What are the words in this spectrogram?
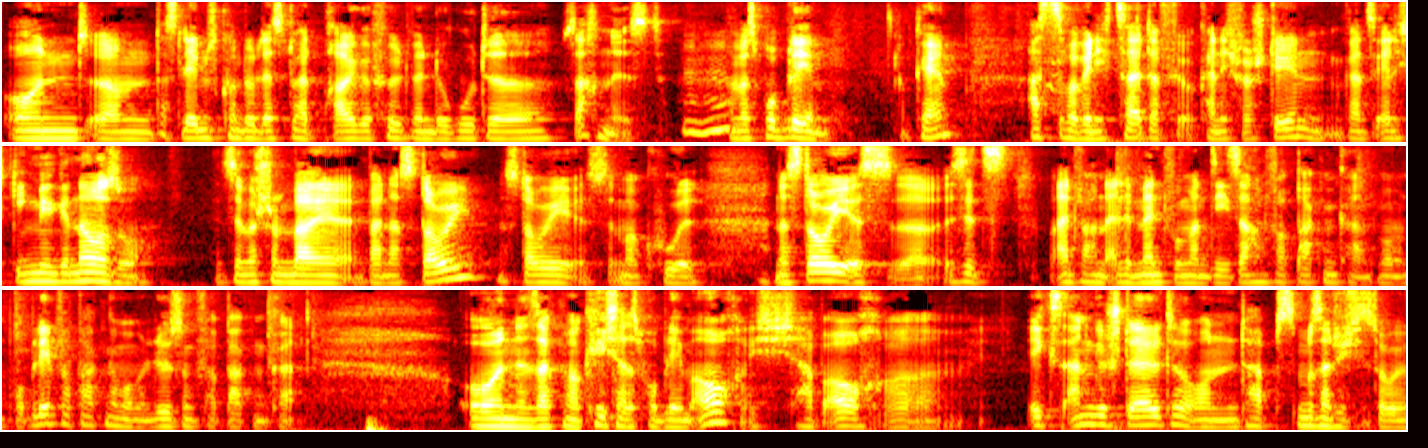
Und ähm, das Lebenskonto lässt du halt prall gefüllt, wenn du gute Sachen isst. Mhm. Haben wir das Problem. Okay? Hast aber wenig Zeit dafür, kann ich verstehen. Ganz ehrlich, ging mir genauso. Jetzt sind wir schon bei, bei einer Story. Eine Story ist immer cool. Eine Story ist, äh, ist jetzt einfach ein Element, wo man die Sachen verpacken kann, wo man ein Problem verpacken kann, wo man Lösungen verpacken kann. Und dann sagt man, okay, ich habe das Problem auch. Ich habe auch äh, x Angestellte und hab's, muss natürlich die Story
